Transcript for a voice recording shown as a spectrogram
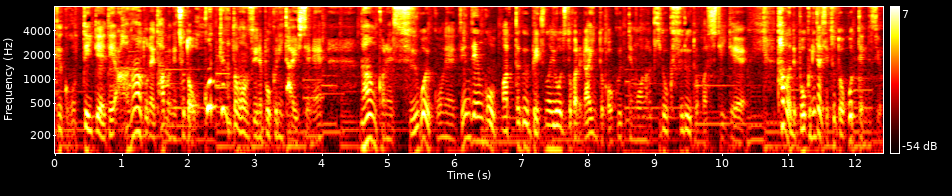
結構負っていてであの後ね多分ねちょっと怒ってたと思うんですよね僕に対してね。なんかねすごいこうね全然こう全く別の用事とかで LINE とか送ってもなんか既読スルーとかしていて多分ね僕に対してちょっと怒ってるんですよ。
